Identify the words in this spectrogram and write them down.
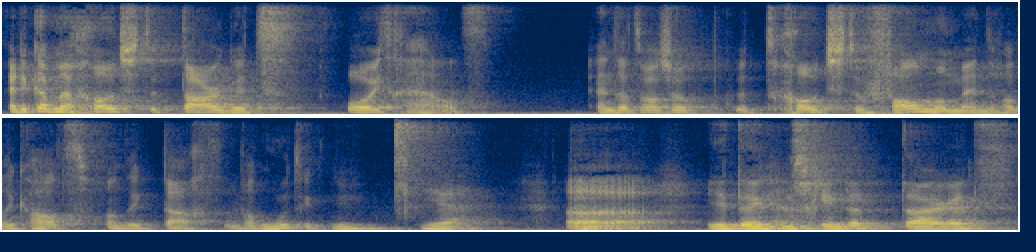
en ik had mijn grootste target ooit gehaald. En dat was ook het grootste valmoment wat ik had. Want ik dacht, wat moet ik nu? Ja. Uh, je denkt misschien dat target...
